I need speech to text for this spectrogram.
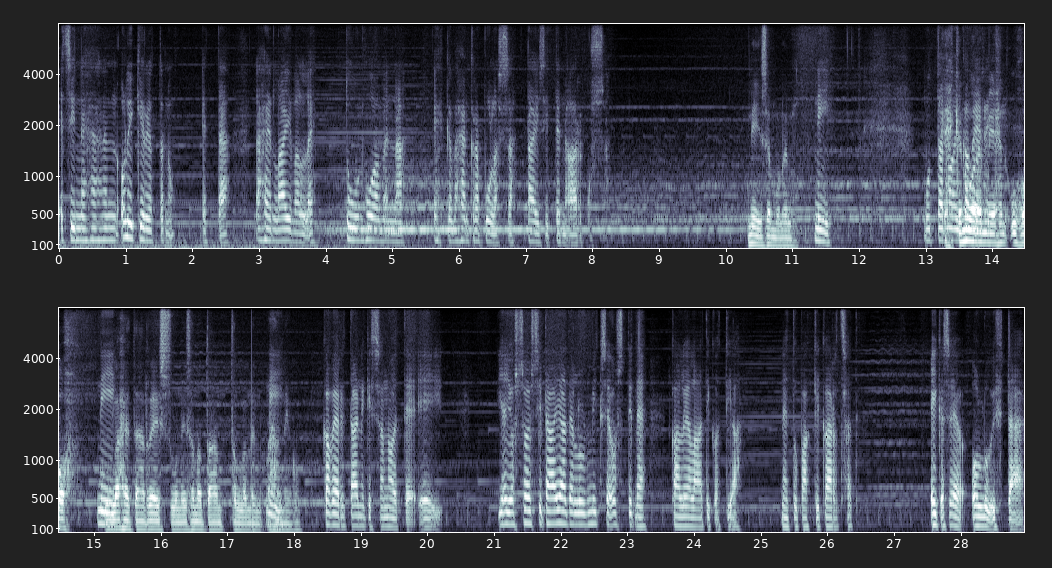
Et sinne hän oli kirjoittanut, että lähden laivalle, tuun huomenna ehkä vähän krapulassa tai sitten arkussa. Niin, semmoinen Niin. Mutta noi ehkä nuoren kaverit, miehen uho. Niin. Kun lähdetään reissuun, niin sanotaan tollanen vähän Niin. niin kuin kaverit ainakin sanoi, että ei. Ja jos se olisi sitä ajatellut, miksi se osti ne kaljalaatikot ja ne tupakkikartsat. Eikä se ollut yhtään,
